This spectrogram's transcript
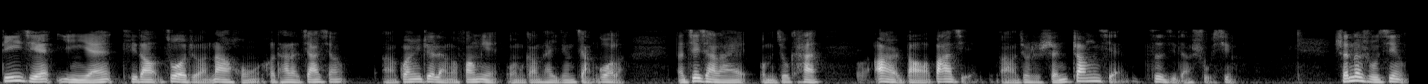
第一节引言提到作者纳红和他的家乡啊，关于这两个方面，我们刚才已经讲过了。那接下来我们就看二到八节啊，就是神彰显自己的属性。神的属性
